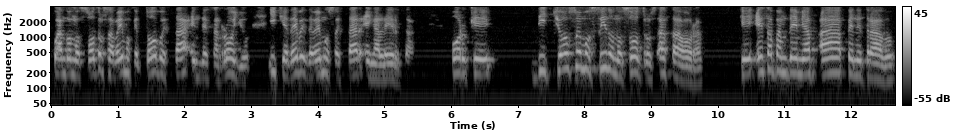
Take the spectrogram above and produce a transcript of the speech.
cuando nosotros sabemos que todo está en desarrollo y que debe, debemos estar en alerta. Porque dichoso hemos sido nosotros hasta ahora que esta pandemia ha penetrado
